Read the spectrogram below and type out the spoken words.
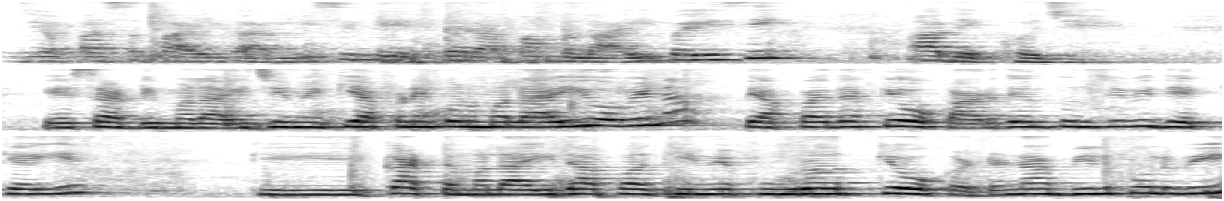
ਜੀ, ਆਪਾਂ ਸਫ਼ਾਈ ਕਰ ਲਈ ਸੀ ਤੇ ਇੱਧਰ ਆਪਾਂ ਮਲਾਈ ਪਈ ਸੀ। ਆ ਦੇਖੋ ਜੀ, ਇਹ ਸਾਡੀ ਮਲਾਈ ਜਿਵੇਂ ਕਿ ਆਪਣੇ ਕੋਲ ਮਲਾਈ ਹੋਵੇ ਨਾ, ਤੇ ਆਪਾਂ ਇਹਦਾ ਘਿਓ ਕੱਢਦੇ ਹਾਂ। ਤੁਸੀਂ ਵੀ ਦੇਖ ਕੇ ਆਈਏ ਕਿ ਘੱਟ ਮਲਾਈ ਦਾ ਆਪਾਂ ਕਿਵੇਂ ਪੂਰਾ ਘਿਓ ਕੱਢਣਾ, ਬਿਲਕੁਲ ਵੀ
